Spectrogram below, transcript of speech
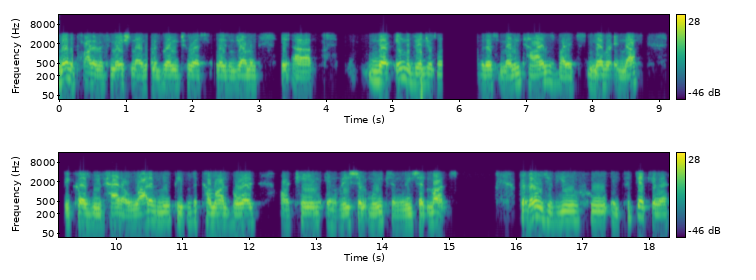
another part of information I want to bring to us, ladies and gentlemen, uh, there are individuals for this many times, but it's never enough because we've had a lot of new people to come on board our team in recent weeks and recent months. For those of you who, in particular,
